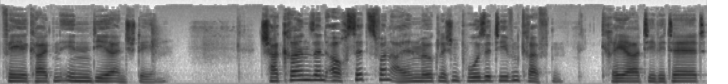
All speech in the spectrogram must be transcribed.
Fähigkeiten in dir entstehen. Chakren sind auch Sitz von allen möglichen positiven Kräften. Kreativität,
